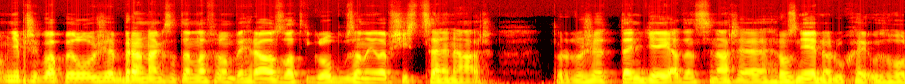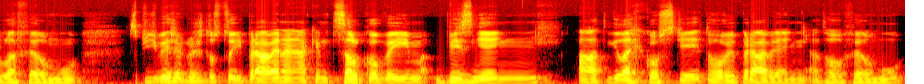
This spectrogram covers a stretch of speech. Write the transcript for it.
mě překvapilo, že Branagh za tenhle film vyhrál Zlatý globus za nejlepší scénář, protože ten děj a ten scénář je hrozně jednoduchý u tohohle filmu. Spíš bych řekl, že to stojí právě na nějakém celkovém vyznění a té lehkosti toho vyprávění a toho filmu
